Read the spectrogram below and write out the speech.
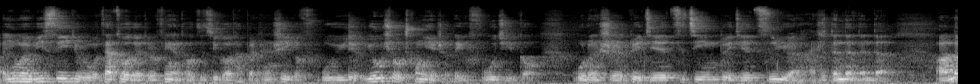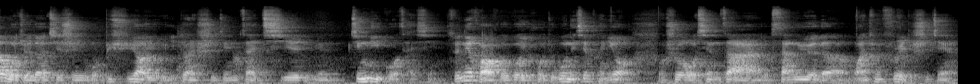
啊，因为 VC 就是我在做的就是风险投资机构，它本身是一个服务于优秀创业者的一个服务机构，无论是对接资金、对接资源，还是等等等等，啊，那我觉得其实我必须要有一段时间在企业里面经历过才行。所以那会儿回国以后，就问了一些朋友，我说我现在有三个月的完全 free 的时间，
